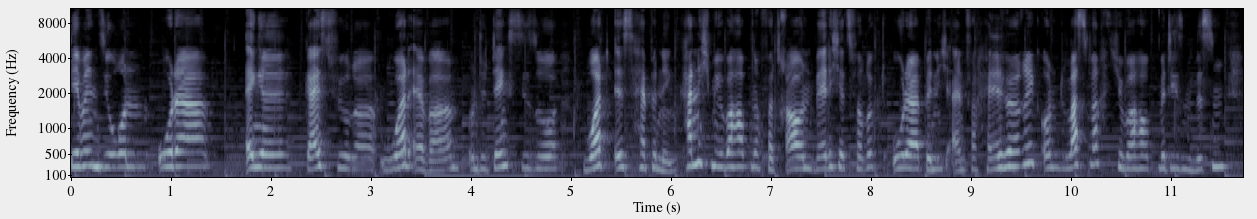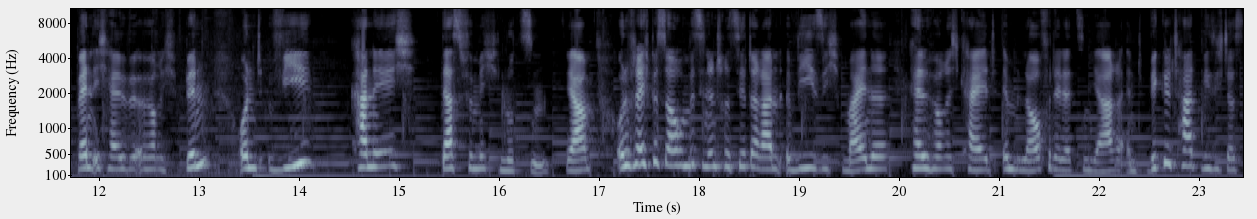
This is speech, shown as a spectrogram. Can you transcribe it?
Dimensionen oder Engel, Geistführer, whatever. Und du denkst dir so, what is happening? Kann ich mir überhaupt noch vertrauen? Werde ich jetzt verrückt oder bin ich einfach hellhörig? Und was mache ich überhaupt mit diesem Wissen, wenn ich hellhörig bin? Und wie kann ich das für mich nutzen? Ja. Und vielleicht bist du auch ein bisschen interessiert daran, wie sich meine Hellhörigkeit im Laufe der letzten Jahre entwickelt hat, wie sich das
